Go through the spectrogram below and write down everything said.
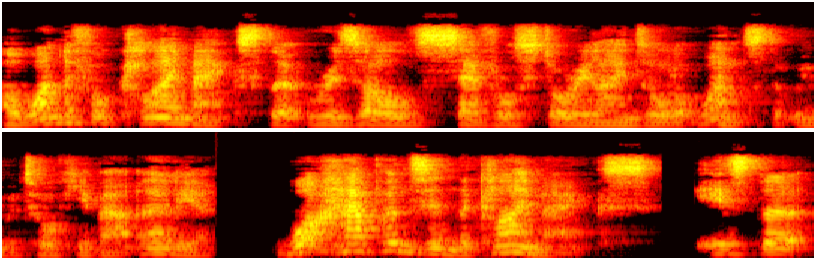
a wonderful climax that resolves several storylines all at once that we were talking about earlier. What happens in the climax is that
